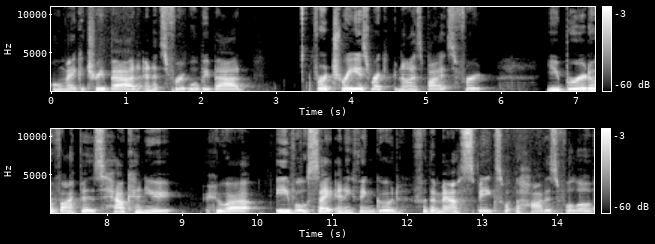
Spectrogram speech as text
or make a tree bad and its fruit will be bad. For a tree is recognized by its fruit. You brood of vipers, how can you who are evil say anything good? For the mouth speaks what the heart is full of.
